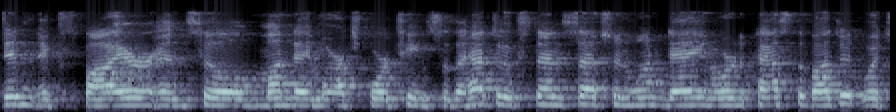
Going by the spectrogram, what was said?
didn't expire until Monday, March 14th. So they had to extend session one day in order to pass the budget, which,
